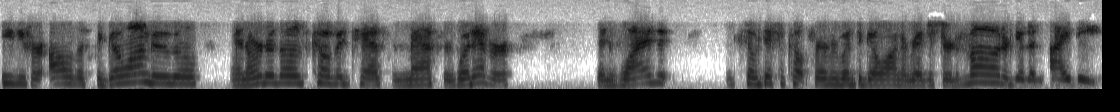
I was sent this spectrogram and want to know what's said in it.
easy for all of us to go on Google and order those COVID tests and masks or whatever, then why is it so difficult for everyone to go on and register to vote or get an ID?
